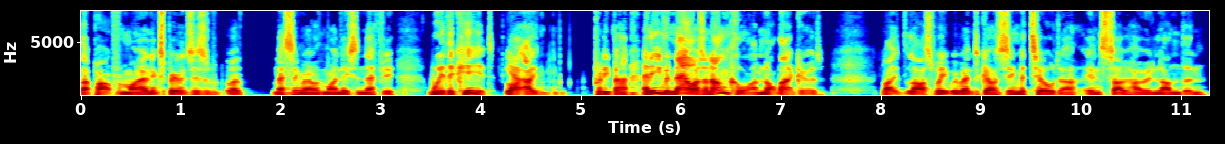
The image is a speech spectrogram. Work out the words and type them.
apart from my own experiences of, of messing around with my niece and nephew, with a kid. Like, I pretty bad. And even now, as an uncle, I'm not that good. Like last week, we went to go and see Matilda in Soho in London.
